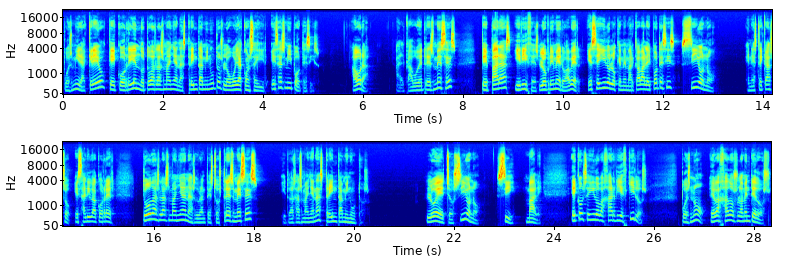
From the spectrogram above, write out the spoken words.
Pues mira, creo que corriendo todas las mañanas 30 minutos lo voy a conseguir. Esa es mi hipótesis. Ahora, al cabo de tres meses, te paras y dices, lo primero, a ver, ¿he seguido lo que me marcaba la hipótesis? ¿Sí o no? En este caso, he salido a correr todas las mañanas durante estos tres meses y todas las mañanas 30 minutos. ¿Lo he hecho? ¿Sí o no? Sí, vale. ¿He conseguido bajar 10 kilos? Pues no, he bajado solamente dos.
